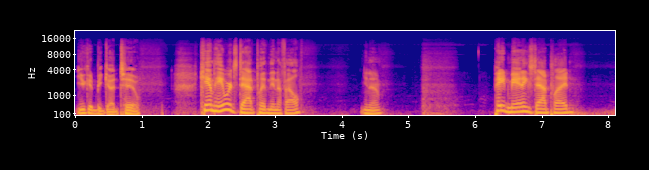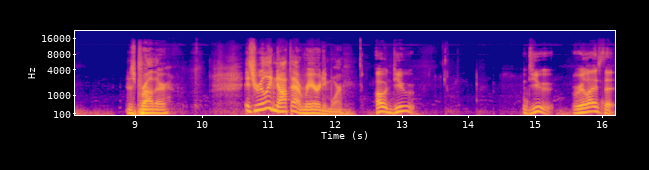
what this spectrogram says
You could be good too. Cam Heyward's dad played in the NFL. You know. Peyton Manning's dad played. His brother. It's really not that rare anymore. Oh, do you do you realize that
